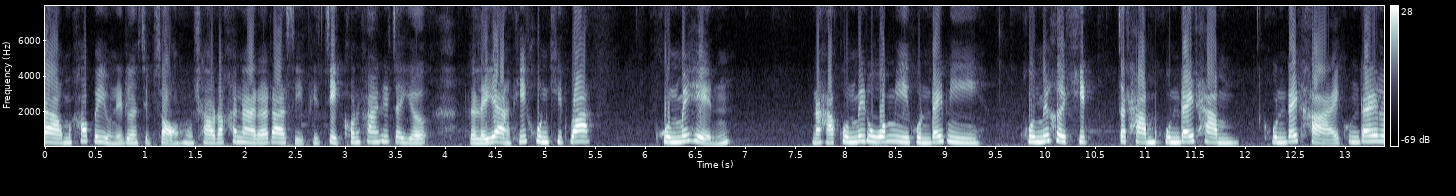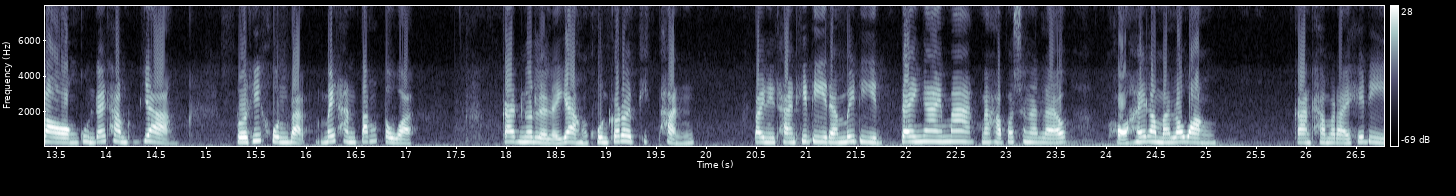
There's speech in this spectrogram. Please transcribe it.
ดาวมันเข้าไปอยู่ในเดือน 12 ของชาวลัคนาและราศีพิจิกค่อนข้างที่จะเยอะหลายๆอย่างที่คุณคิดว่าคุณไม่เห็นนะคะ คุณไม่รู้ว่ามีคุณได้มี คุณไม่เคยคิด จะทำคุณได้ทำคุณได้ขาย คุณได้ลอง คุณได้ทำทุกอย่าง โดยที่คุณแบบไม่ทันตั้งตัว การเงินหลาย ๆ อย่างของคุณก็เลยพลิกผันไปในทางที่ดีและไม่ดีได้ง่ายมากนะคะ เพราะฉะนั้นแล้วขอให้เรามาระวังการทำอะไรให้ดี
